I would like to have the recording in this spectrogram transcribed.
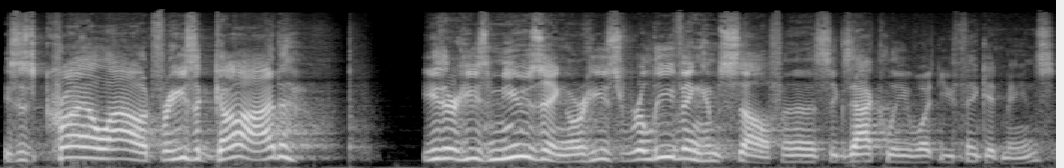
He says, Cry aloud, for he's a God. Either he's musing or he's relieving himself. And that's exactly what you think it means.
